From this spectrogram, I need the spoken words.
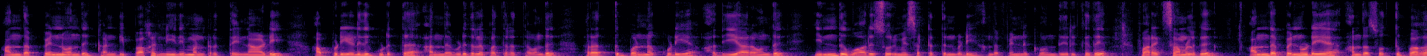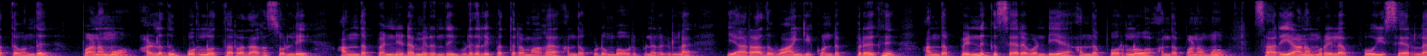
அந்த பெண் வந்து கண்டிப்பாக நீதிமன்றத்தை நாடி அப்படி எழுதி கொடுத்த அந்த விடுதலை பத்திரத்தை வந்து ரத்து பண்ணக்கூடிய அதிகாரம் வந்து இந்து வாரிசு உரிமை சட்டத்தின்படி அந்த பெண்ணுக்கு வந்து இருக்குது. ஃபார் எக்ஸாம்பிளுக்கு அந்த பெண்ணுடைய அந்த சொத்து பாகத்தை வந்து பணமோ அல்லது பொருளோ தர்றதாக சொல்லி அந்த பெண்ணிடம் இருந்து விடுதலை பத்திரமாக அந்த குடும்ப உறுப்பினர்களில் யாராவது வாங்கி கொண்ட பிறகு அந்த பெண்ணுக்கு சேர வேண்டிய அந்த பொருளோ அந்த பணமோ சரியான முறையில் போய் சேரல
